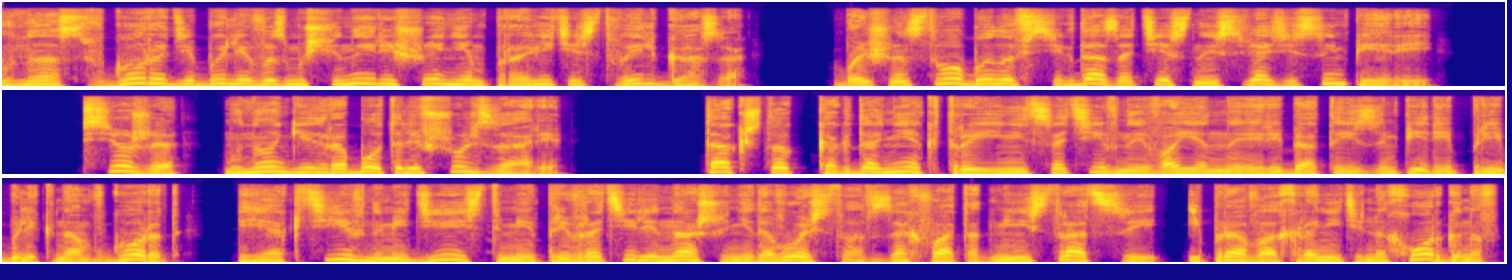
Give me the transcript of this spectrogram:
У нас в городе были возмущены решением правительства Эльгаза. Большинство было всегда за тесные связи с империей. Все же многие работали в Шульзаре. Так что, когда некоторые инициативные военные ребята из империи прибыли к нам в город и активными действиями превратили наше недовольство в захват администрации и правоохранительных органов,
